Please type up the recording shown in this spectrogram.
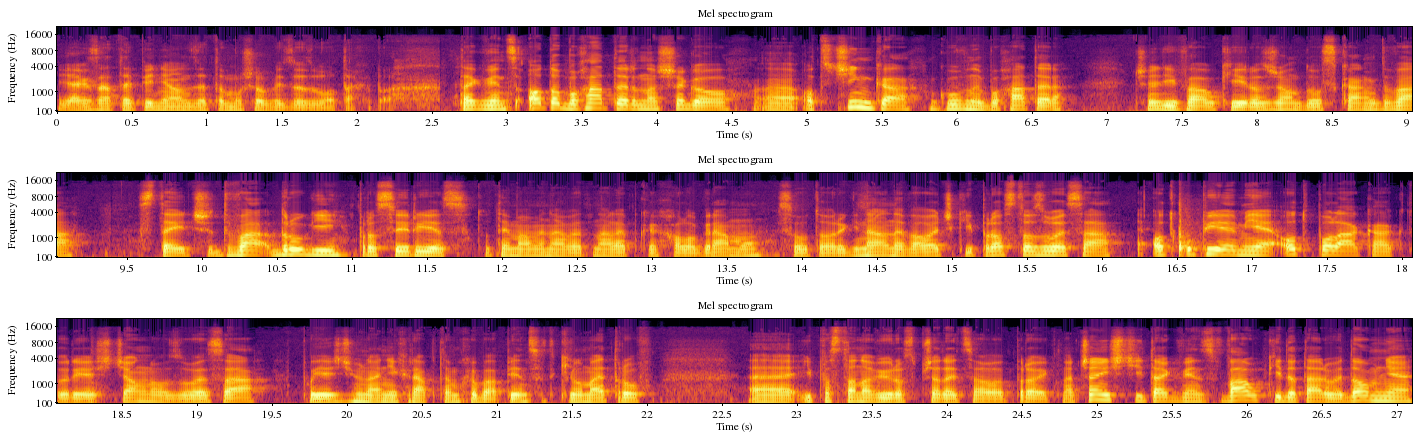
jak za te pieniądze, to muszą być ze złota chyba. Tak więc oto bohater naszego e, odcinka, główny bohater, czyli wałki rozrządu Skunk 2, Stage 2, drugi Pro Series. Tutaj mamy nawet nalepkę hologramu. Są to oryginalne wałeczki prosto z USA. Odkupiłem je od Polaka, który je ściągnął z USA. Pojeździł na nich raptem chyba 500 km e, i postanowił rozprzedać cały projekt na części. Tak więc wałki dotarły do mnie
